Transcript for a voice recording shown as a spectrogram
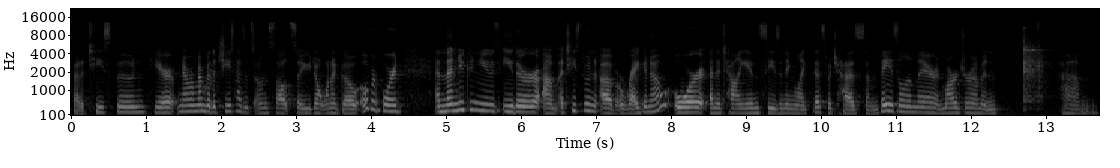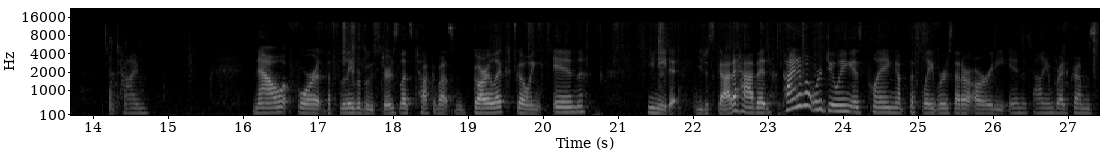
About a teaspoon here. Now remember, the cheese has its own salt, so you don't want to go overboard. And then you can use either um, a teaspoon of oregano or an Italian seasoning like this, which has some basil in there and marjoram and um, some thyme. Now for the flavor boosters, let's talk about some garlic going in you need it. You just gotta have it. Kind of what we're doing is playing up the flavors that are already in Italian breadcrumbs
